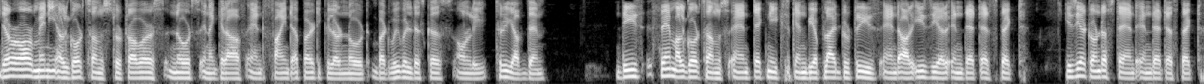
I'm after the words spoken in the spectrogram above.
There are many algorithms to traverse nodes in a graph and find a particular node, but we will discuss only three of them. These same algorithms and techniques can be applied to trees and are easier in that aspect, easier to understand in that aspect.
